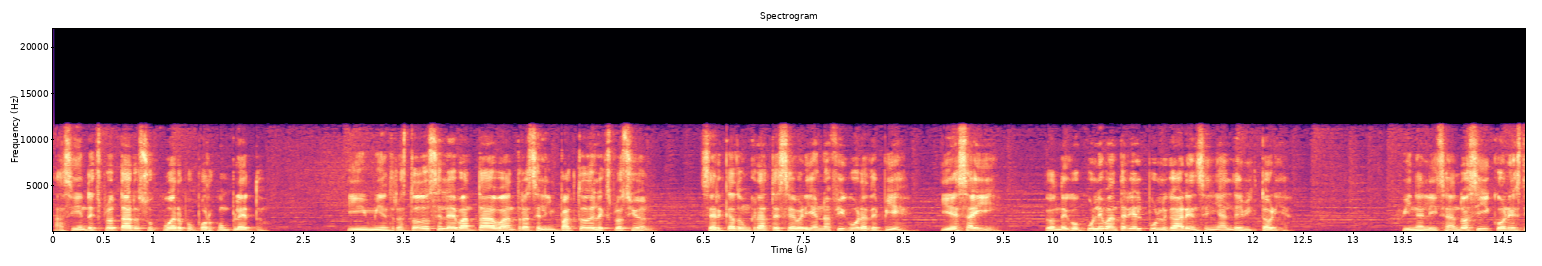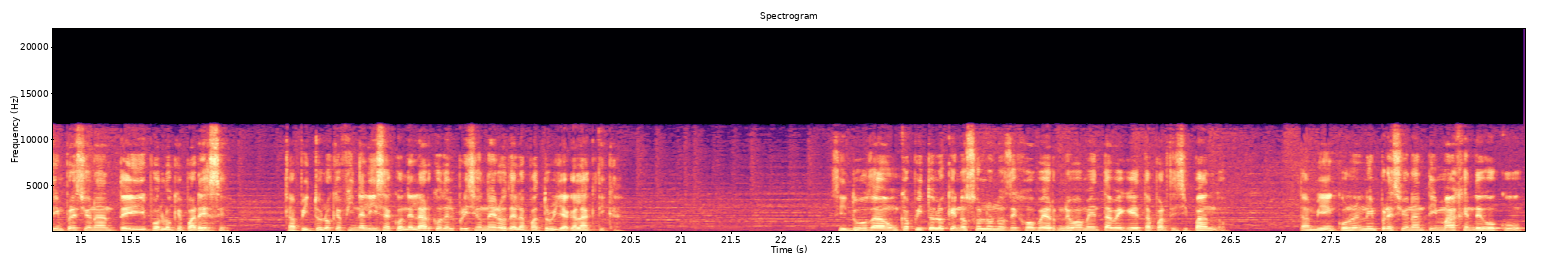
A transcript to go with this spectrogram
haciendo explotar su cuerpo por completo. Y mientras todos se levantaban tras el impacto de la explosión, cerca de un cráter se vería una figura de pie, y es ahí donde Goku levantaría el pulgar en señal de victoria. Finalizando así con este impresionante y por lo que parece, capítulo que finaliza con el arco del prisionero de la patrulla galáctica. Sin duda, un capítulo que no solo nos dejó ver nuevamente a Vegeta participando, también con una impresionante imagen de Goku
